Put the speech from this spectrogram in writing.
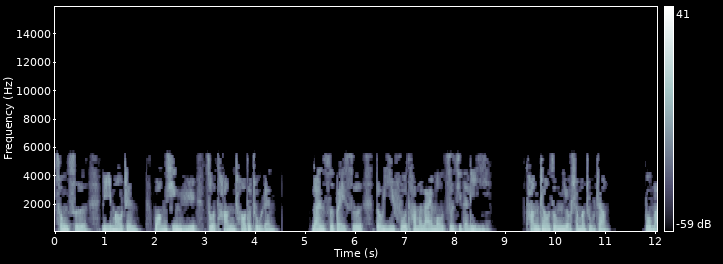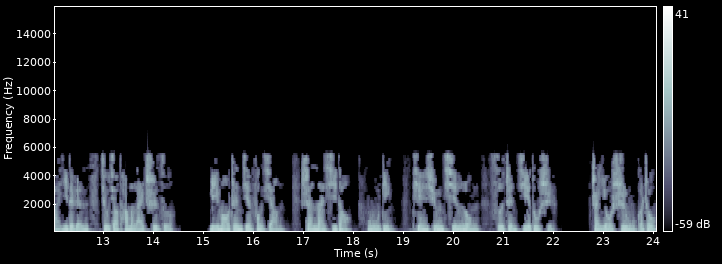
从此，李茂贞、王行于做唐朝的主人，南司北司都依附他们来谋自己的利益。唐昭宗有什么主张，不满意的人就叫他们来斥责。李茂贞兼凤翔、山南西道、武定、天雄、秦陇四镇节度使。占有十五个州，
